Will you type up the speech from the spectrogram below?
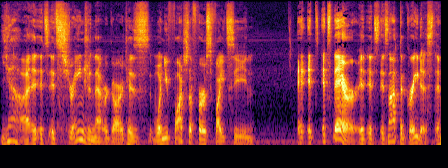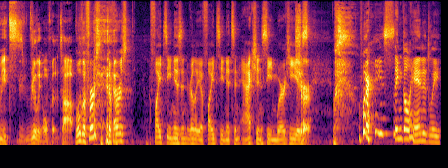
Yeah, it's it's strange in that regard because when you watch the first fight scene, it, it's it's there. It, it's it's not the greatest. I mean, it's really over the top. Well, the first the first fight scene isn't really a fight scene; it's an action scene where he is Sure. where he's single-handedly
